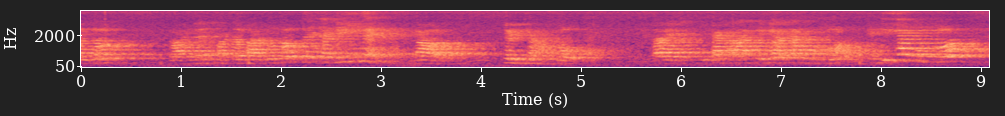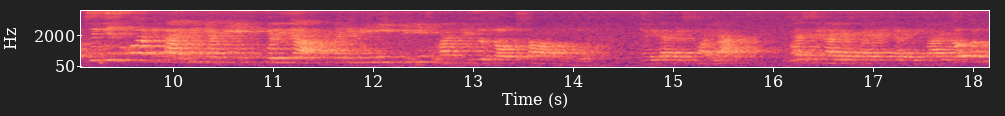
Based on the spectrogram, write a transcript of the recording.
đi tu, rồi nên mà cơ bản tôi tốt sẽ cho ý này ngờ từ chào tổ đây thì các bạn đang kiểm tra ini, số thì khi ra một số xin chỉ số là cái tài liệu nhà đi từ chào cái gì mini mini mà chỉ sử dụng sau một số thì là cái số này hay xin là cái này cái gì tài tốt tốt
